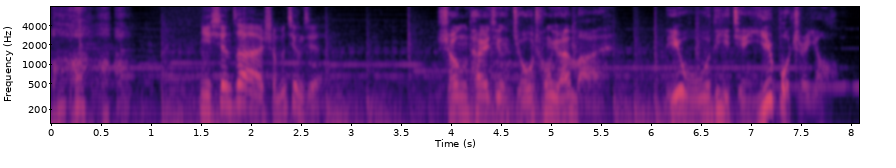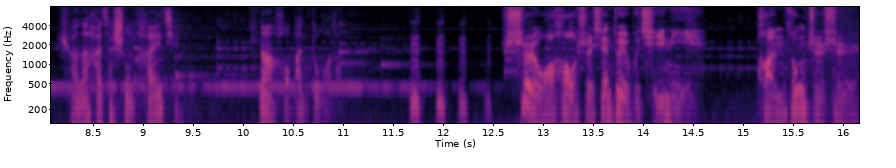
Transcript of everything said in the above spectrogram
啊你现在什么境界？圣胎境九重圆满，离武帝仅一步之遥。原来还在圣胎境，那好办多了。是我后世先对不起你，叛宗之事，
